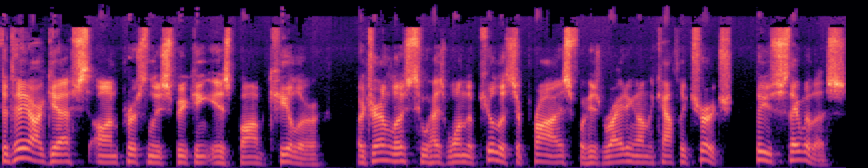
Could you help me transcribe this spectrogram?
Today, our guest on Personally Speaking is Bob Keeler, a journalist who has won the Pulitzer Prize for his writing on the Catholic Church. Please stay with us.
